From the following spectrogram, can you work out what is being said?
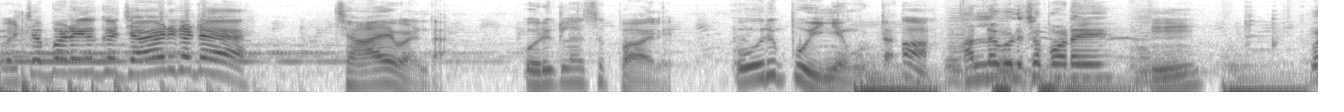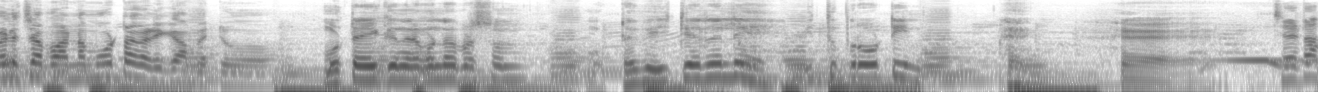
വെളിച്ചപ്പാടേക്കൊക്കെ ചായ എടുക്കട്ടെ? ചായ വേണ്ട. ഒരു ഗ്ലാസ് പാൽ ഒരു പുയിങ്ങ മുട്ട. അല്ല വിളിച്ചപ്പാടേ. വെളിച്ചപ്പാടിന്റെ വെളിച്ചപ്പാടിന് മുട്ട കഴിക്കാൻ പറ്റുമോ മുട്ട കഴിക്കുന്നതിനെ കൊണ്ട പ്രശ്നം? മുട്ട വെജിറ്റേറിയൻ അല്ലേ വിത്ത് പ്രോട്ടീൻ. ചേട്ടാ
